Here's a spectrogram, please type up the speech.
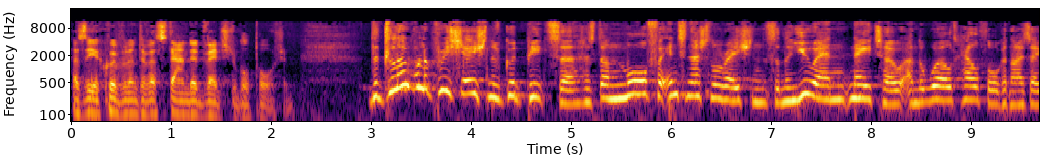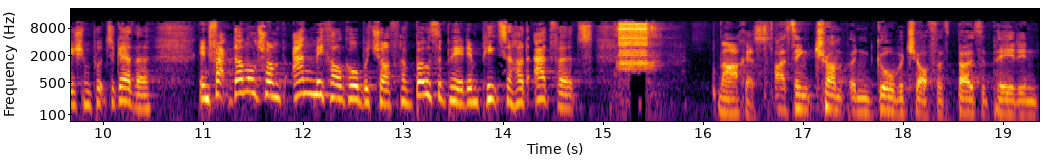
as the equivalent of a standard vegetable portion. The global appreciation of good pizza has done more for international relations than the UN, NATO, and the World Health Organization put together. In fact, Donald Trump and Mikhail Gorbachev have both appeared in Pizza Hut adverts. Marcus. I think Trump and Gorbachev have both appeared in.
